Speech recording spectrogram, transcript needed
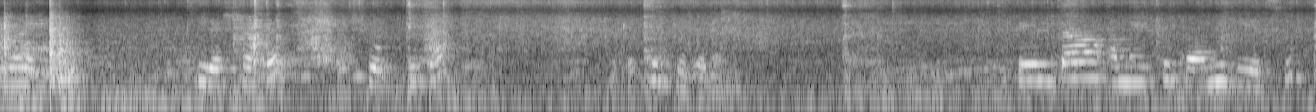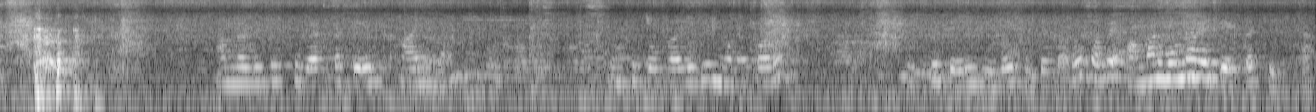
এবার একটু ক্ষীরের সাথে সবজিটা একটু ভেজে নেব। তেলটা আমি একটু কমই দিয়েছি। আমরা যদি খুব একটা তেল খাই না, কিন্তু তোমরা যদি মনে করো একটু তেল দিলেও দিতে পারো, তবে আমার মনে হয় তেলটা ঠিকঠাক।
